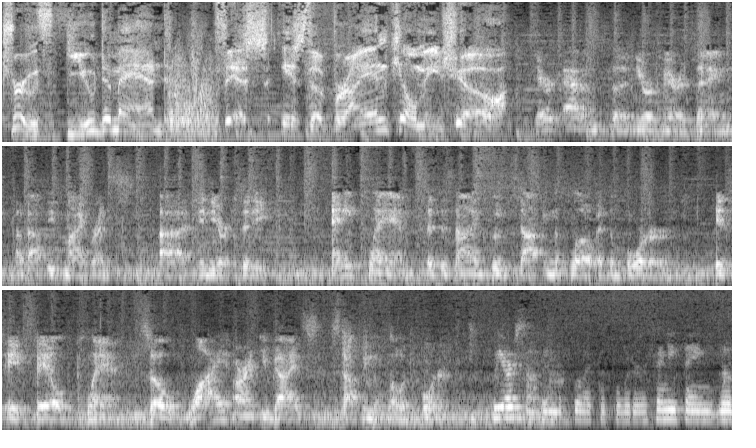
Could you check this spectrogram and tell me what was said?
truth you demand. This is The Brian Kilmeade Show. Eric Adams, the New York mayor, is saying about these migrants uh, in New York City any plan that does not include stopping the flow at the border is a failed plan. So why aren't you guys stopping the flow at the border? We are stopping the flow at the border. If anything, the,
